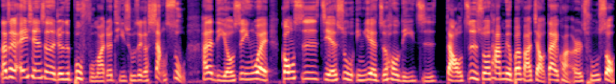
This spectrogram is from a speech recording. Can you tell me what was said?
那这个 A 先生呢，就是。不服嘛，就提出这个上诉。他的理由是因为公司结束营业之后离职，导致说他没有办法缴贷款而出售，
